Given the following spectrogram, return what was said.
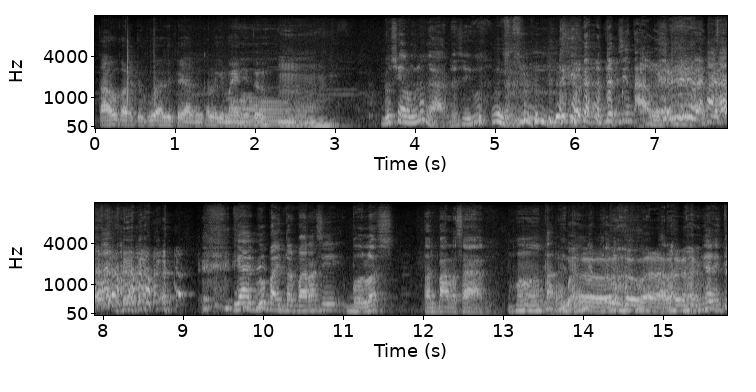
tahu kalau itu gua gitu yang kan lagi main itu. Oh. Gue sih alhamdulillah nggak ada sih gue Udah sih tahu nggak gue paling terparah sih bolos tanpa alasan Oh, parah banget. Oh, parah. Nggak, itu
